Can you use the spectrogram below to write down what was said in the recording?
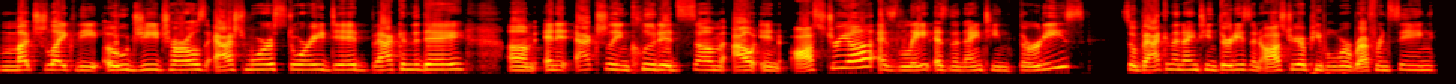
much like the OG Charles Ashmore story did back in the day. Um, and it actually included some out in Austria as late as the 1930s. So back in the 1930s in Austria, people were referencing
